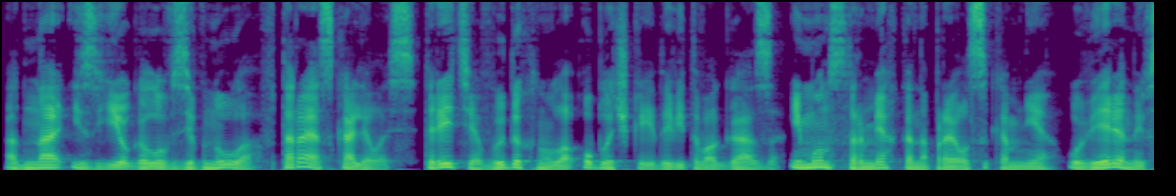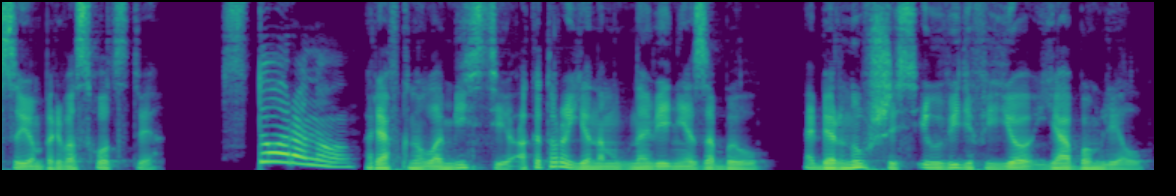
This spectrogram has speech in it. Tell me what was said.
Одна из ее голов зевнула, вторая скалилась, третья выдохнула облачко ядовитого газа, и монстр мягко направился ко мне, уверенный в своем превосходстве. «В сторону!» — рявкнула Мисти, о которой я на мгновение забыл. Обернувшись и увидев ее, я обомлел.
